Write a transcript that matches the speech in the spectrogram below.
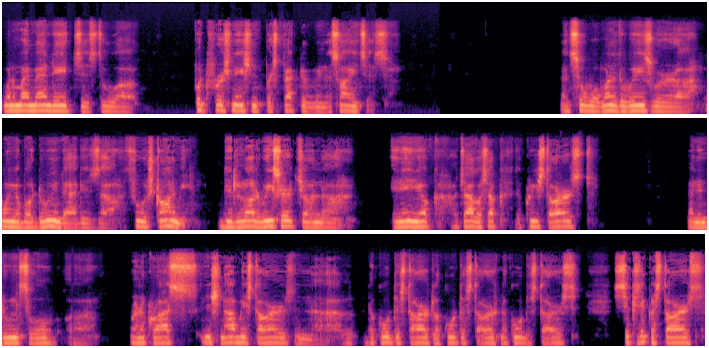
One of my mandates is to uh, put First Nation perspective in the sciences. And so, well, one of the ways we're uh, going about doing that is uh, through astronomy. did a lot of research on uh, Achagoshuk, the Cree stars, and in doing so, uh, run across Anishinaabe stars and uh, Dakota stars, Lakota stars, Nakota stars, Siksika stars,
